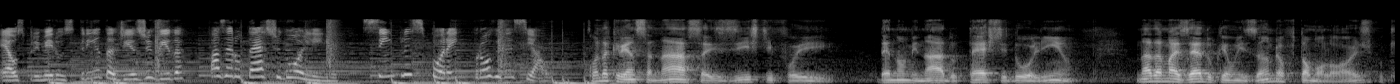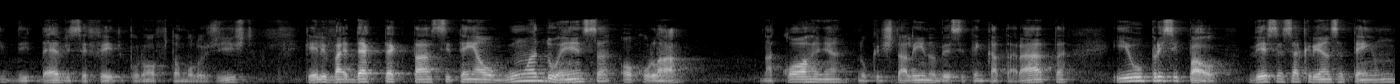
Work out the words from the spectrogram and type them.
é, aos primeiros 30 dias de vida, fazer o teste do olhinho. Simples, porém providencial. Quando a criança nasce, existe, foi denominado teste do olhinho, nada mais é do que um exame oftalmológico que deve ser feito por um oftalmologista que ele vai detectar se tem alguma doença ocular na córnea, no cristalino, ver se tem catarata e o principal, ver se essa criança tem um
